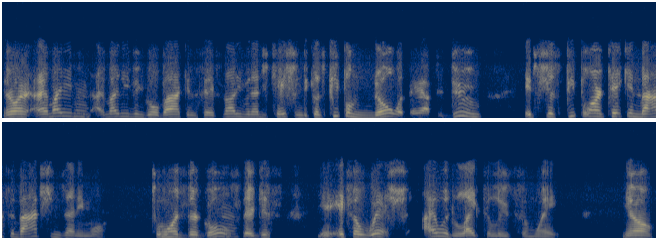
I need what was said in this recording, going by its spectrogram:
You know, I, I might even I might even go back and say it's not even education because people know what they have to do. It's just people aren't taking massive actions anymore towards their goals. Mm-hmm. They're just it's a wish. I would like to lose some weight. You know,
